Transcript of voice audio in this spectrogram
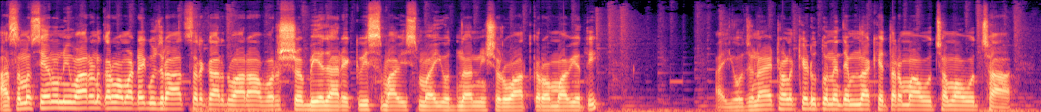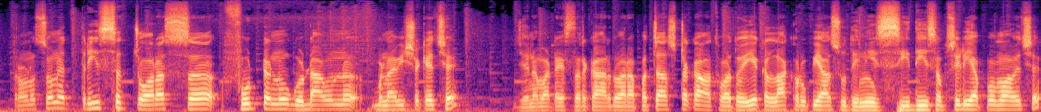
આ સમસ્યાનું નિવારણ કરવા માટે ગુજરાત સરકાર દ્વારા વર્ષ બે હજાર એકવીસ બાવીસમાં યોજનાની શરૂઆત કરવામાં આવી હતી. આ યોજના હેઠળ ખેડૂતોને તેમના ખેતરમાં ઓછામાં ઓછા ત્રણસો ને ત્રીસ ચોરસ ફૂટનું ગોડાઉન બનાવી શકે છે. જેના માટે સરકાર દ્વારા પચાસ ટકા અથવા તો એક લાખ રૂપિયા સુધીની સીધી સબસિડી આપવામાં આવે છે.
